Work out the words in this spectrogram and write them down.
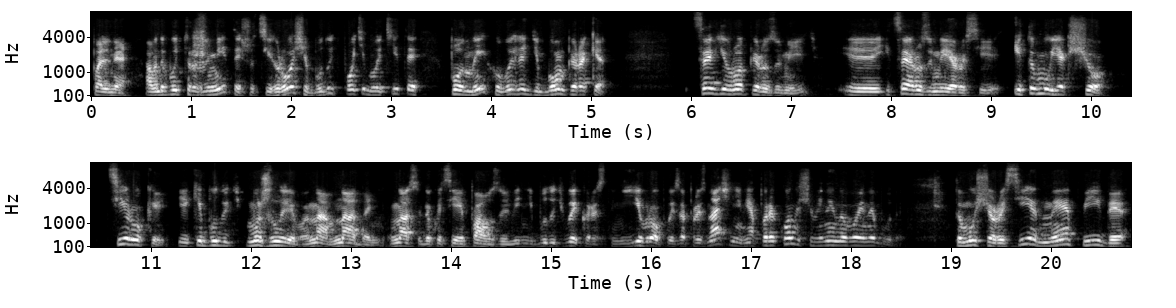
пальне, а вони будуть розуміти, що ці гроші будуть потім летіти по них у вигляді бомб і ракет. Це в Європі розуміють, е, і це розуміє Росія. І тому, якщо ці роки, які будуть можливо нам надані внаслідок цієї паузи війні, будуть використані Європою за призначенням, я переконаний, що війни нової не буде, тому що Росія не піде,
